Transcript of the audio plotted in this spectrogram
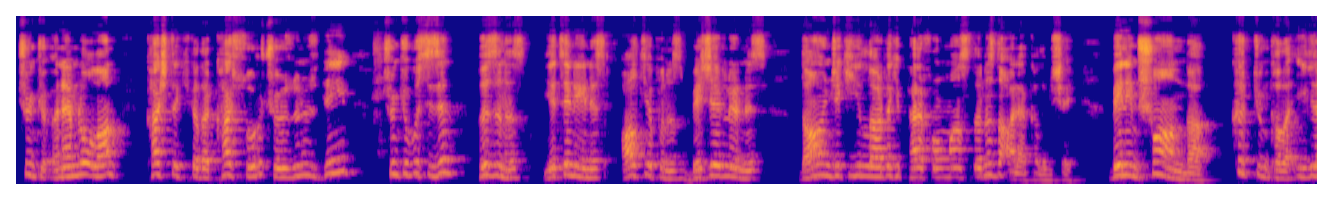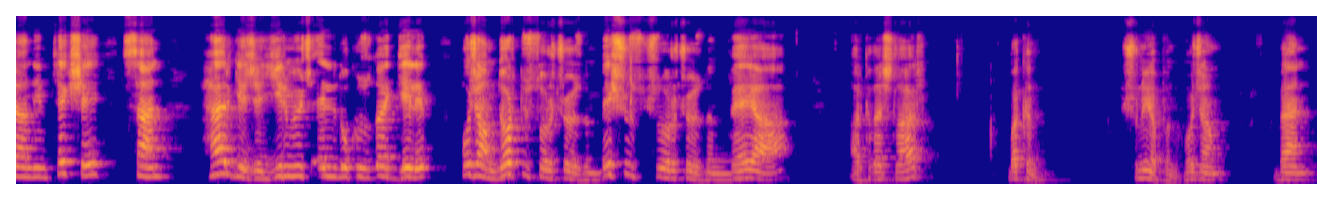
Çünkü önemli olan kaç dakikada kaç soru çözdüğünüz değil. Çünkü bu sizin hızınız, yeteneğiniz, altyapınız, becerileriniz, daha önceki yıllardaki performanslarınızla alakalı bir şey. Benim şu anda 40 gün kala ilgilendiğim tek şey sen her gece 23.59'da gelip hocam 400 soru çözdüm, 500 soru çözdüm veya arkadaşlar bakın şunu yapın. Hocam ben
